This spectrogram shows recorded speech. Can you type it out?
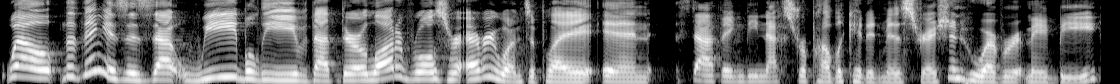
well, the thing is, is that we believe that there are a lot of roles for everyone to play in staffing the next Republican administration, whoever it may be.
